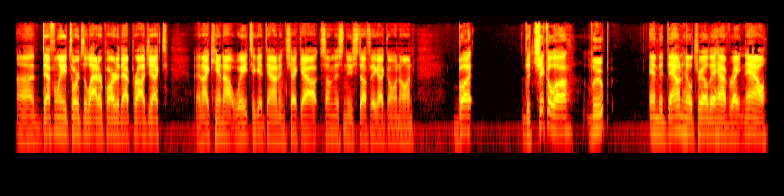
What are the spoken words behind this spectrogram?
Uh, definitely towards the latter part of that project, and I cannot wait to get down and check out some of this new stuff they got going on. But the Chickalah Loop and the downhill trail they have right now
